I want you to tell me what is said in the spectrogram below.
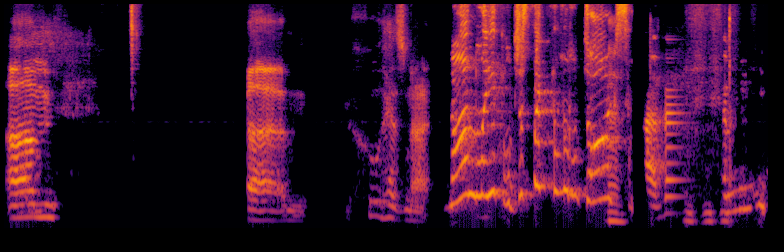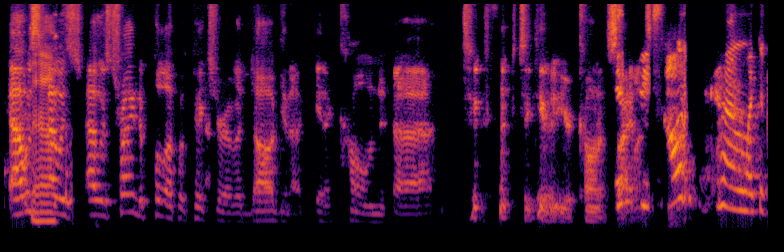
Um, um, who has not? Non-lethal, just like the little dogs have. I mean, I was, I was, I was trying to pull up a picture of a dog in a in a cone uh, to to give it your cone of it'd be silence. out kind of like if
